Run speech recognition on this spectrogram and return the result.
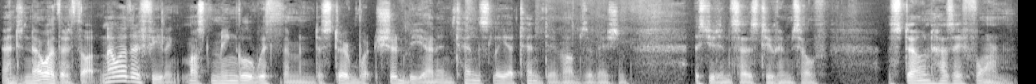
and no other thought, no other feeling must mingle with them and disturb what should be an intensely attentive observation. The student says to himself, The stone has a form,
